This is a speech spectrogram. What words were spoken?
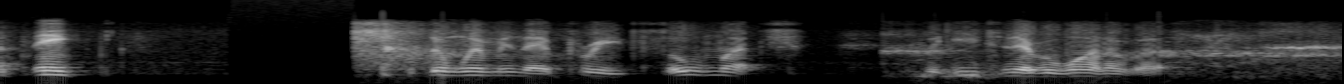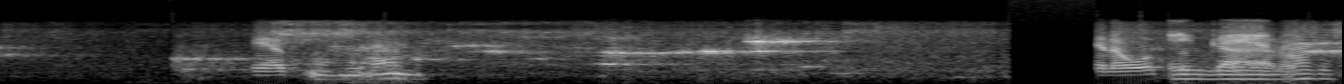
I thank the women that prayed so much for each and every one of us. Amen. And also Amen. God. I just,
